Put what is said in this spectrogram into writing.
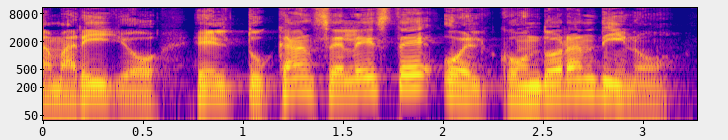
amarillo, el tucán celeste o el cóndor andino.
